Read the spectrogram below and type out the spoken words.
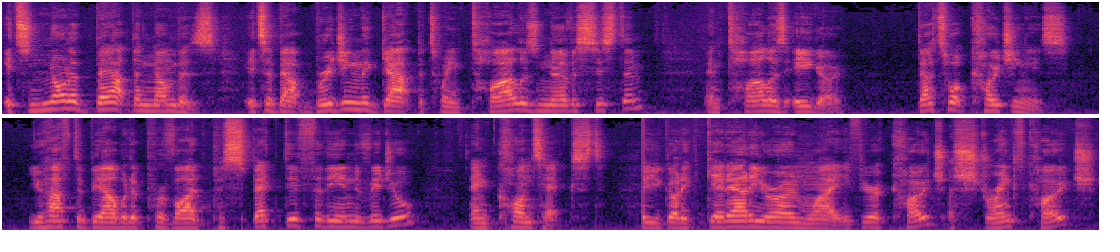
It's not about the numbers. It's about bridging the gap between Tyler's nervous system and Tyler's ego. That's what coaching is. You have to be able to provide perspective for the individual and context. You've got to get out of your own way. If you're a coach, a strength coach,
